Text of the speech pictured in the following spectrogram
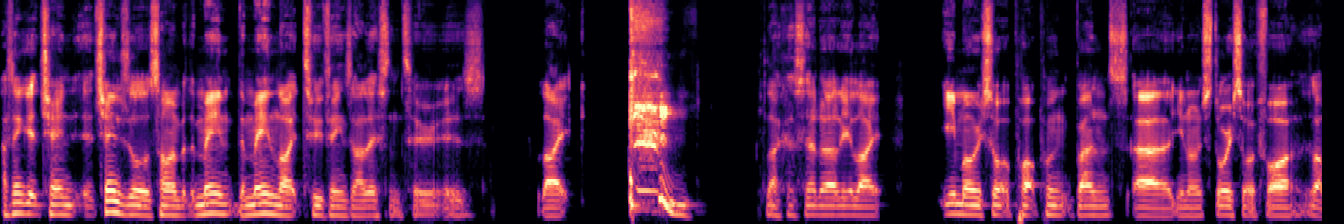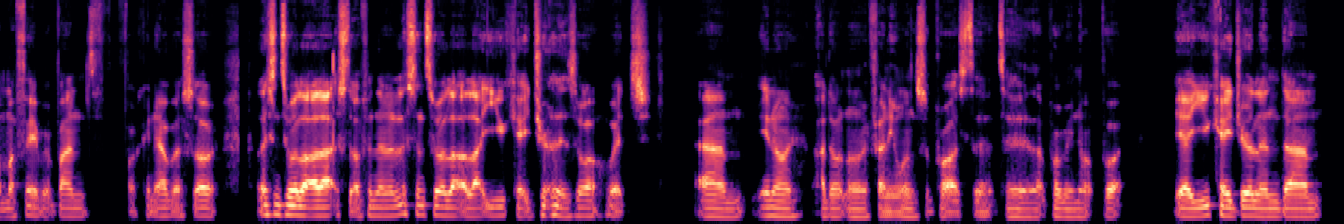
I think it change it changes all the time, but the main the main like two things I listen to is like like I said earlier, like emo sort of pop punk bands. Uh, you know, Story So Far is like my favorite band fucking ever. So I listen to a lot of that stuff, and then I listen to a lot of like UK drill as well, which um, you know, I don't know if anyone's surprised to, to hear that, probably not. But yeah, UK drill and um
